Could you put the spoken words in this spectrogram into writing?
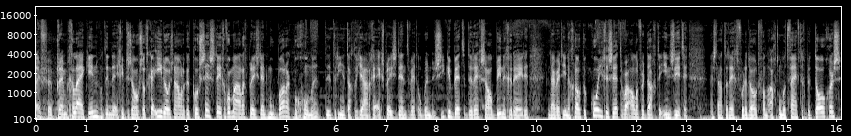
Daar heeft Prem gelijk in, want in de Egyptische hoofdstad Cairo... is namelijk het proces tegen voormalig president Mubarak begonnen. De 83-jarige ex-president werd op een ziekenbed de rechtszaal binnengereden. En daar werd hij in een grote kooi gezet waar alle verdachten in zitten. Hij staat terecht voor de dood van 850 betogers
